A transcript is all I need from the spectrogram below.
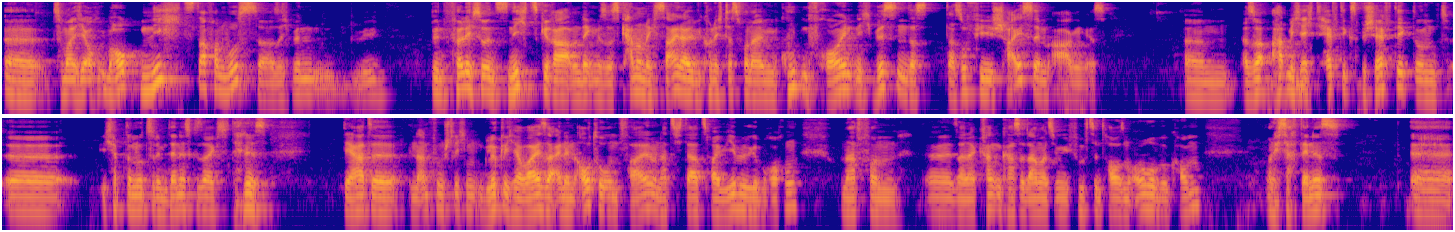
Äh, zumal ich auch überhaupt nichts davon wusste. Also ich bin, bin völlig so ins Nichts geraten und denke mir so, das kann doch nicht sein, Alter. wie konnte ich das von einem guten Freund nicht wissen, dass da so viel Scheiße im Argen ist. Ähm, also hat mich echt heftigst beschäftigt und äh, ich habe dann nur zu dem Dennis gesagt, Dennis, der hatte in Anführungsstrichen glücklicherweise einen Autounfall und hat sich da zwei Wirbel gebrochen und hat von äh, seiner Krankenkasse damals irgendwie 15.000 Euro bekommen. Und ich sage, Dennis, äh,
